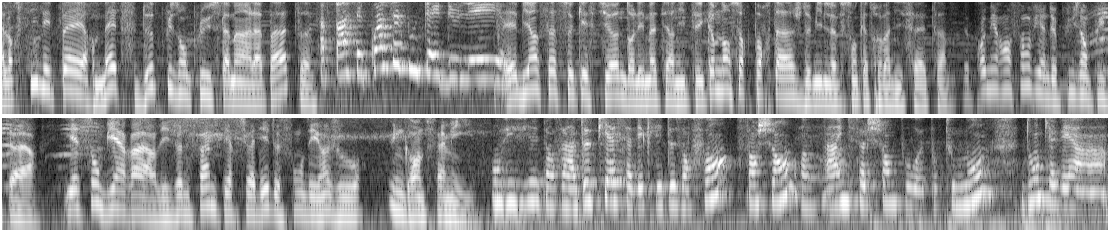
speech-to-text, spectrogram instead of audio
Alors si les pères mettent de plus en plus la main à la pâte... Papa, c'est quoi cette bouteille de lait Eh bien, ça se questionne dans les maternités, comme dans ce reportage de 1997. Le premier enfant vient de plus en plus tard. Et elles sont bien rares, les jeunes femmes persuadées de fonder un jour une grande famille. On vivait dans un deux pièces avec les deux enfants, sans chambre, hein, une seule chambre pour, pour tout le monde. Donc il y avait un,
